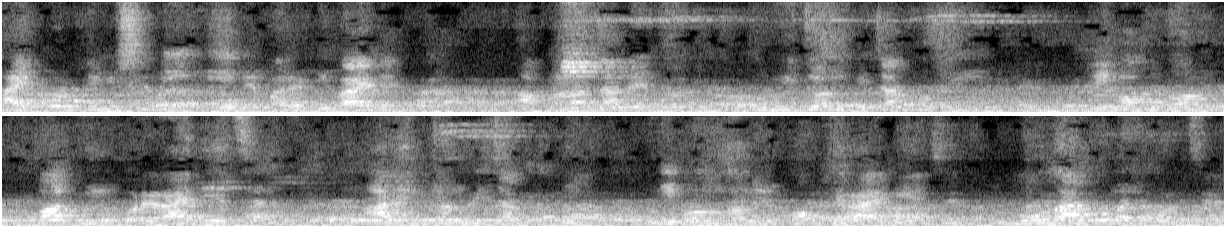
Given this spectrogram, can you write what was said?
হাইকোর্ট ডিভিশনই এই ব্যাপারে ডিভাইডেড আপনারা জানেন দুইজন বিচারপতি নিবন্ধন বাতিল করে রায় দিয়েছেন আরেকজন বিচারপতি নিবন্ধনের পক্ষে রায় দিয়েছেন মূল আর্গুমেন্ট করেছেন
